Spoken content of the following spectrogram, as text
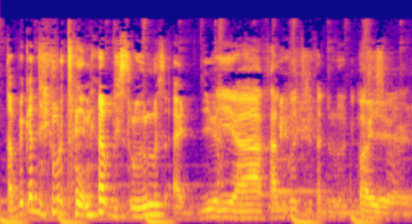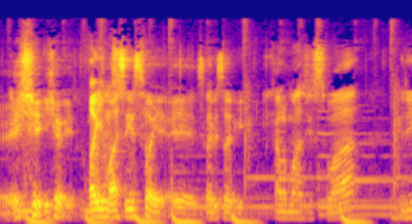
tapi kan tadi pertanyaannya habis lulus aja iya kan gue cerita dulu di mahasiswa. iya iya iya. oh iya mahasiswa ya? Iya sorry sorry. Kalau mahasiswa jadi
